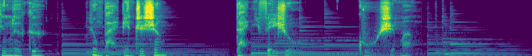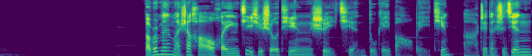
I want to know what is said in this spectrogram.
听乐歌，用百变之声，带你飞入故事梦。宝贝们，晚上好！欢迎继续收听睡前读给宝贝听啊！这段时间，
